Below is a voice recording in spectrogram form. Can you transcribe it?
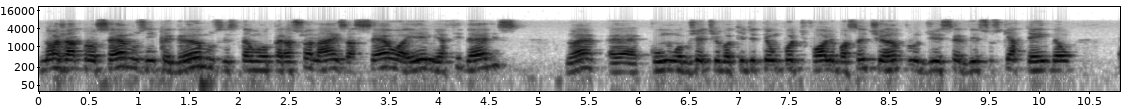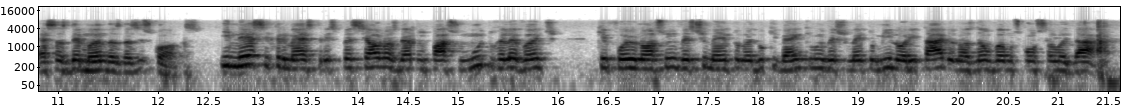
nós já trouxemos, integramos, estão operacionais a CEL, a EME a Fidelis, não é? é? com o objetivo aqui de ter um portfólio bastante amplo de serviços que atendam essas demandas das escolas. E nesse trimestre especial, nós demos um passo muito relevante, que foi o nosso investimento no EducBank, um investimento minoritário, nós não vamos consolidar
